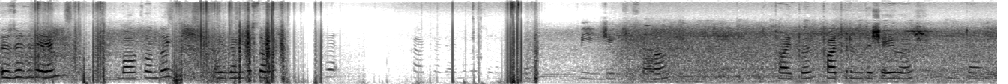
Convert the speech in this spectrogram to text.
özür dilerim. Balkondayım. O yüzden bir de savaş. Falan. Piper. Piper'ın de şeyi var. Bir tane.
